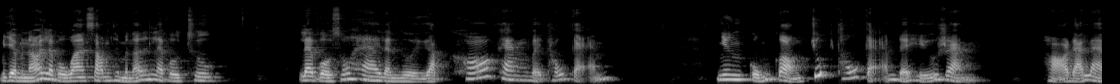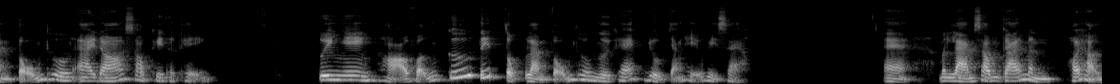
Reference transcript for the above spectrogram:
bây giờ mình nói level one xong thì mình nói đến level two. Level số 2 là người gặp khó khăn về thấu cảm, nhưng cũng còn chút thấu cảm để hiểu rằng họ đã làm tổn thương ai đó sau khi thực hiện. Tuy nhiên, họ vẫn cứ tiếp tục làm tổn thương người khác dù chẳng hiểu vì sao. À, mình làm xong cái mình hối hận,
